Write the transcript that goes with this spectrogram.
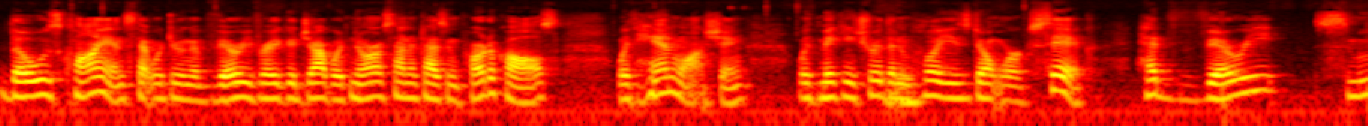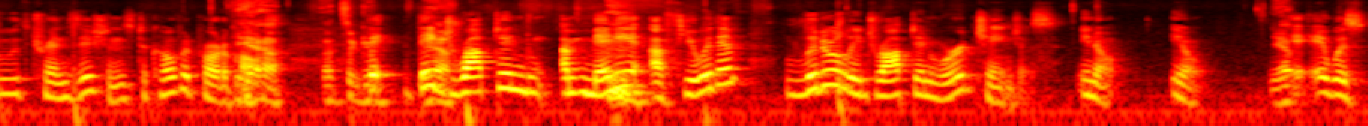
those clients that were doing a very, very good job with noro sanitizing protocols, with hand washing, with making sure that mm-hmm. employees don't work sick, had very smooth transitions to COVID protocols. Yeah, that's a good. They, they yeah. dropped in uh, many, a few of them literally dropped in word changes. You know, you know, yep. it, it was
